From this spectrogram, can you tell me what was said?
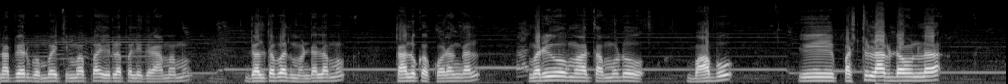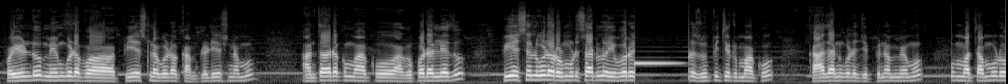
నా పేరు బొంబాయి తిమ్మప్ప ఇర్లపల్లి గ్రామము దళితాబాద్ మండలము తాలూకా కొడంగల్. మరియు మా తమ్ముడు బాబు ఈ ఫస్ట్ లాక్డౌన్లో పోయిండు. మేము కూడా పిఎస్లో కూడా కంప్లీట్ చేసినాము. అంతవరకు మాకు అగపడలేదు. పిఎస్ఎల్ కూడా రెండు మూడు సార్లు ఎవరు కూడా చూపించారు మాకు. కాదని కూడా చెప్పినాం మేము. మా తమ్ముడు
